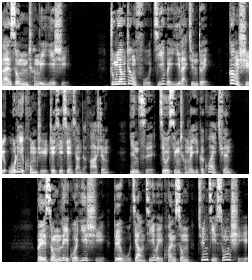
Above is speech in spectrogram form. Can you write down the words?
南宋成立伊始。中央政府极为依赖军队，更是无力控制这些现象的发生，因此就形成了一个怪圈。北宋立国伊始，对武将极为宽松，军纪松弛，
